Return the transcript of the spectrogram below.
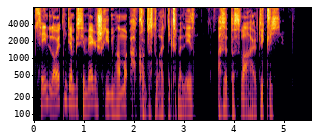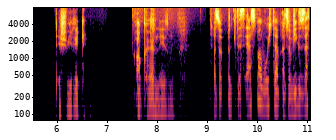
zehn Leuten, die ein bisschen mehr geschrieben haben, ach, konntest du halt nichts mehr lesen. Also das war halt wirklich schwierig zu Okay. lesen. Also das erste Mal, wo ich da, also wie gesagt,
